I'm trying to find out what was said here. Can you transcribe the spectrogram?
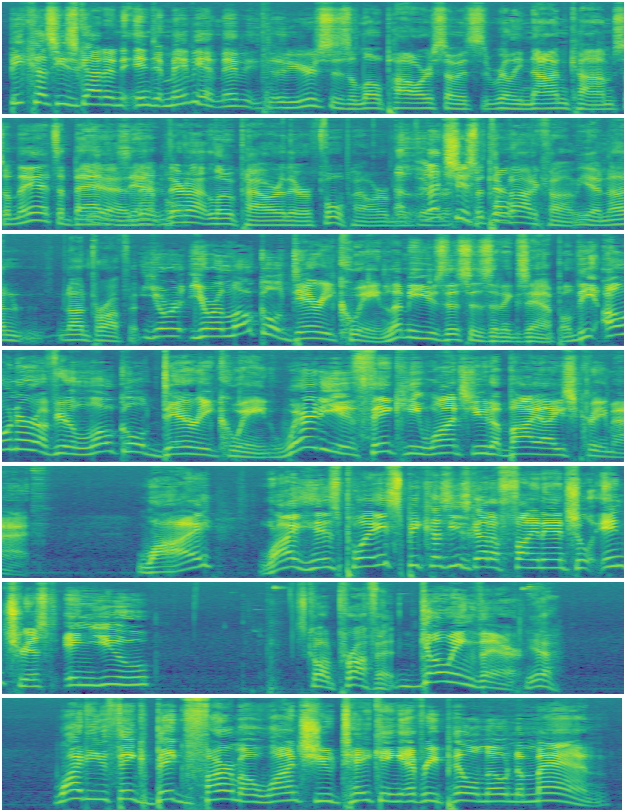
Because he's got an. Maybe maybe yours is a low power, so it's really non-com. So maybe that's a bad yeah, they're, example. they're not low power; they're full power. But Uh, they're, let's just but they're not a com. Yeah, non non-profit. your your local Dairy Queen. Let me use this as an example. The owner of your local Dairy Queen. Where do you think he wants you to buy ice cream at? Why? Why his place? Because he's got a financial interest in you It's called profit. going there. Yeah. Why do you think Big Pharma wants you taking every pill known to man?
